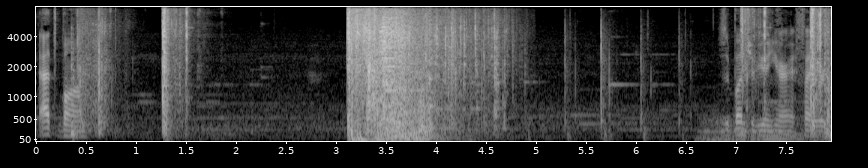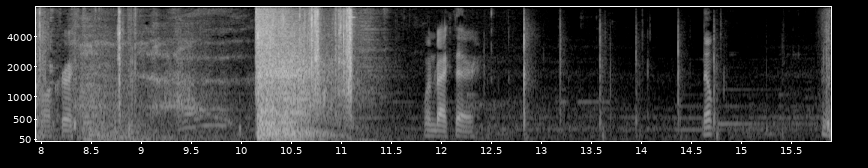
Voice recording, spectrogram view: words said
That's bomb. There's a bunch of you in here if I recall correctly. One back there. Nope. Hmm.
